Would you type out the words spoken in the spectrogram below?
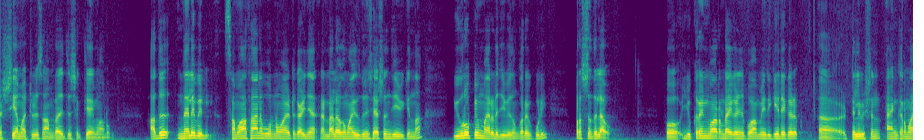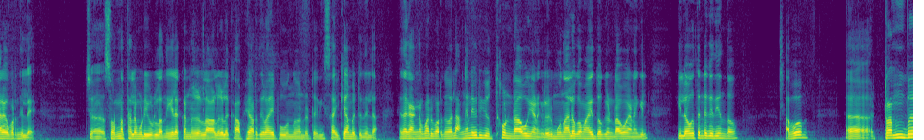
റഷ്യ മറ്റൊരു സാമ്രാജ്യത്വ ശക്തിയായി മാറും. അത് നിലവിൽ സമാധാനപൂർണമായിട്ട് കഴിഞ്ഞ രണ്ടാം ലോകമായുദ്ധത്തിന് ശേഷം ജീവിക്കുന്ന യൂറോപ്യന്മാരുടെ ജീവിതം കുറേ കൂടി പ്രശ്നത്തിലാവും. ഇപ്പോൾ യുക്രൈൻ വാറുണ്ടായി കഴിഞ്ഞപ്പോൾ അമേരിക്കയിലേക്ക് ടെലിവിഷൻ ആങ്കർമാരൊക്കെ പറഞ്ഞില്ലേ സ്വർണ തലമുടിയുള്ള നീലക്കണ്ണുകളുള്ള ആളുകളൊക്കെ അഭയാർത്ഥികളായി പോകുന്നു കണ്ടിട്ട് എനിക്ക് സഹിക്കാൻ പറ്റുന്നില്ല. എന്നൊക്കെ ആങ്കർമാർ പറഞ്ഞ പോലെ അങ്ങനെ ഒരു യുദ്ധം ഉണ്ടാവുകയാണെങ്കിൽ ഒരു മൂന്നാം ലോകമായുദ്ധമൊക്കെ ഉണ്ടാവുകയാണെങ്കിൽ ഈ ലോകത്തിന്റെ ഗതി എന്താവും? അപ്പോൾ ട്രംപ്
